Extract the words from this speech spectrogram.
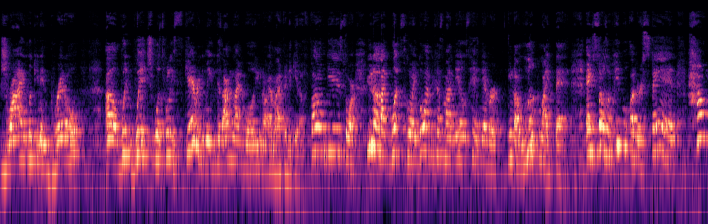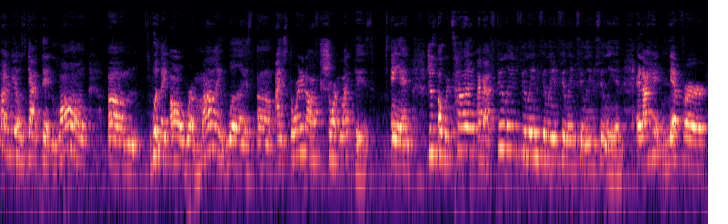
dry looking and brittle. Uh, which was really scary to me because I'm like, well, you know, am I finna get a fungus or, you know, like what's going on because my nails had never, you know, looked like that. And so, so people understand how my nails got that long um, what they all were mine was um, I started off short like this. And just over time, I got fill in, fill in, fill in, fill in, fill in, fill in. And I had never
